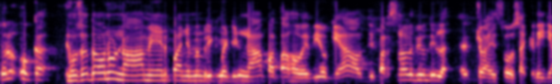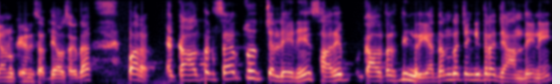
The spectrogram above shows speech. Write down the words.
ਚਲੋ ਉਹ ਕ- ਹੋ ਸਕਦਾ ਉਹਨੂੰ ਨਾ ਮੇਨ ਪੰਜ ਮੈਂਬਰੀ ਕਮੇਟੀ ਨੂੰ ਨਾ ਪਤਾ ਹੋਵੇ ਵੀ ਉਹ ਗਿਆ, ਆਪਦੀ ਪਰਸਨਲ ਵੀ ਉਹਦੀ ਚੁਆਇਸ ਹੋ ਸਕਦੀ ਜਾਂ ਉਹਨੂੰ ਕਿਸੇ ਨੇ ਸੱਦਿਆ ਹੋ ਸਕਦਾ। ਪਰ ਅਕਾਲ ਤਖਤ ਸਾਹਿਬ ਤੋਂ ਚੱਲੇ ਨੇ, ਸਾਰੇ ਅਕਾਲ ਤਖਤ ਦੀ ਮਰਿਆਦਾ ਨੂੰ ਤਾਂ ਚੰਗੀ ਤਰ੍ਹਾਂ ਜਾਣਦੇ ਨੇ,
